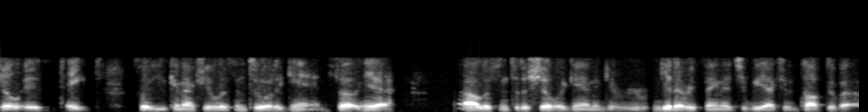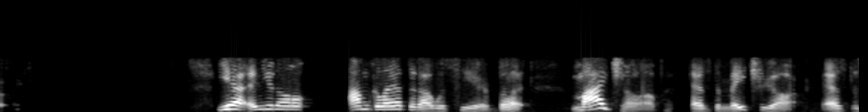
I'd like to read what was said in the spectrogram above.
show is taped, so you can actually listen to it again. So yeah, I'll listen to the show again and get get everything that we actually talked about. Yeah, and you know, I'm glad that I was here, but my job as the matriarch, as the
